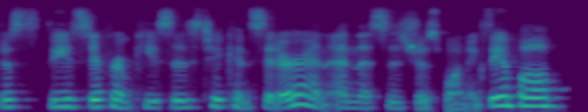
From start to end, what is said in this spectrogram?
just these different pieces to consider. And, and this is just one example.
